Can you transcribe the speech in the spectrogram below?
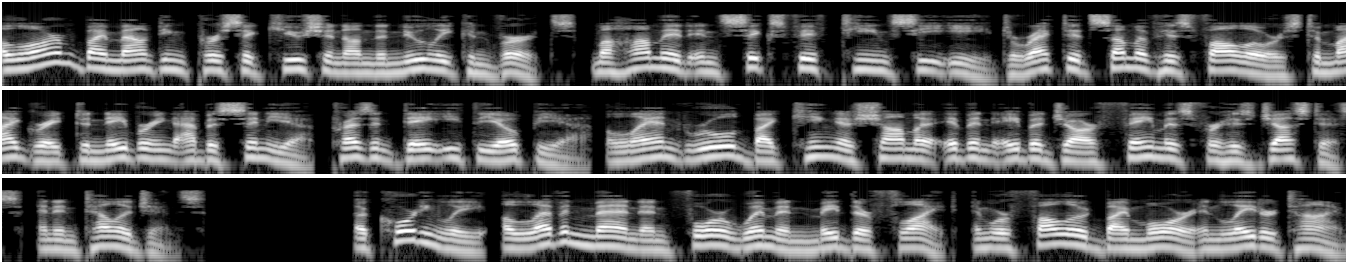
Alarmed by mounting persecution on the newly converts, Muhammad in 615 CE directed some of his followers to migrate to neighboring Abyssinia present-day Ethiopia, a land ruled by King Ashama ibn Abijar famous for his justice, and intelligence. Accordingly, eleven men and four women made their flight, and were followed by more in later time.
